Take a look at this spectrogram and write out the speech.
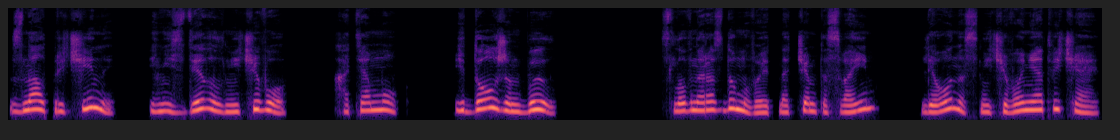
знал причины и не сделал ничего, хотя мог и должен был. Словно раздумывает над чем-то своим, Леонас ничего не отвечает.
